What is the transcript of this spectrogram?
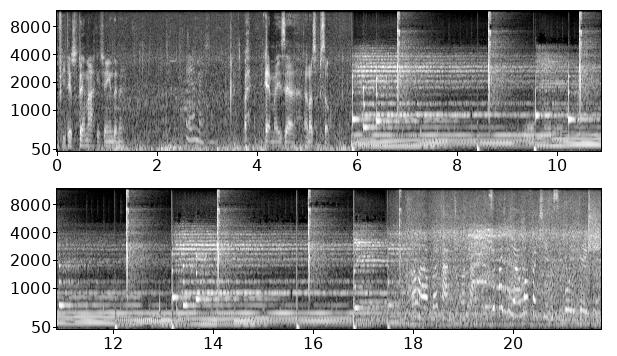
Enfim, tem supermarket ainda, né? É, mas... Ué, é, mas é a nossa opção. Bolo de aipim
